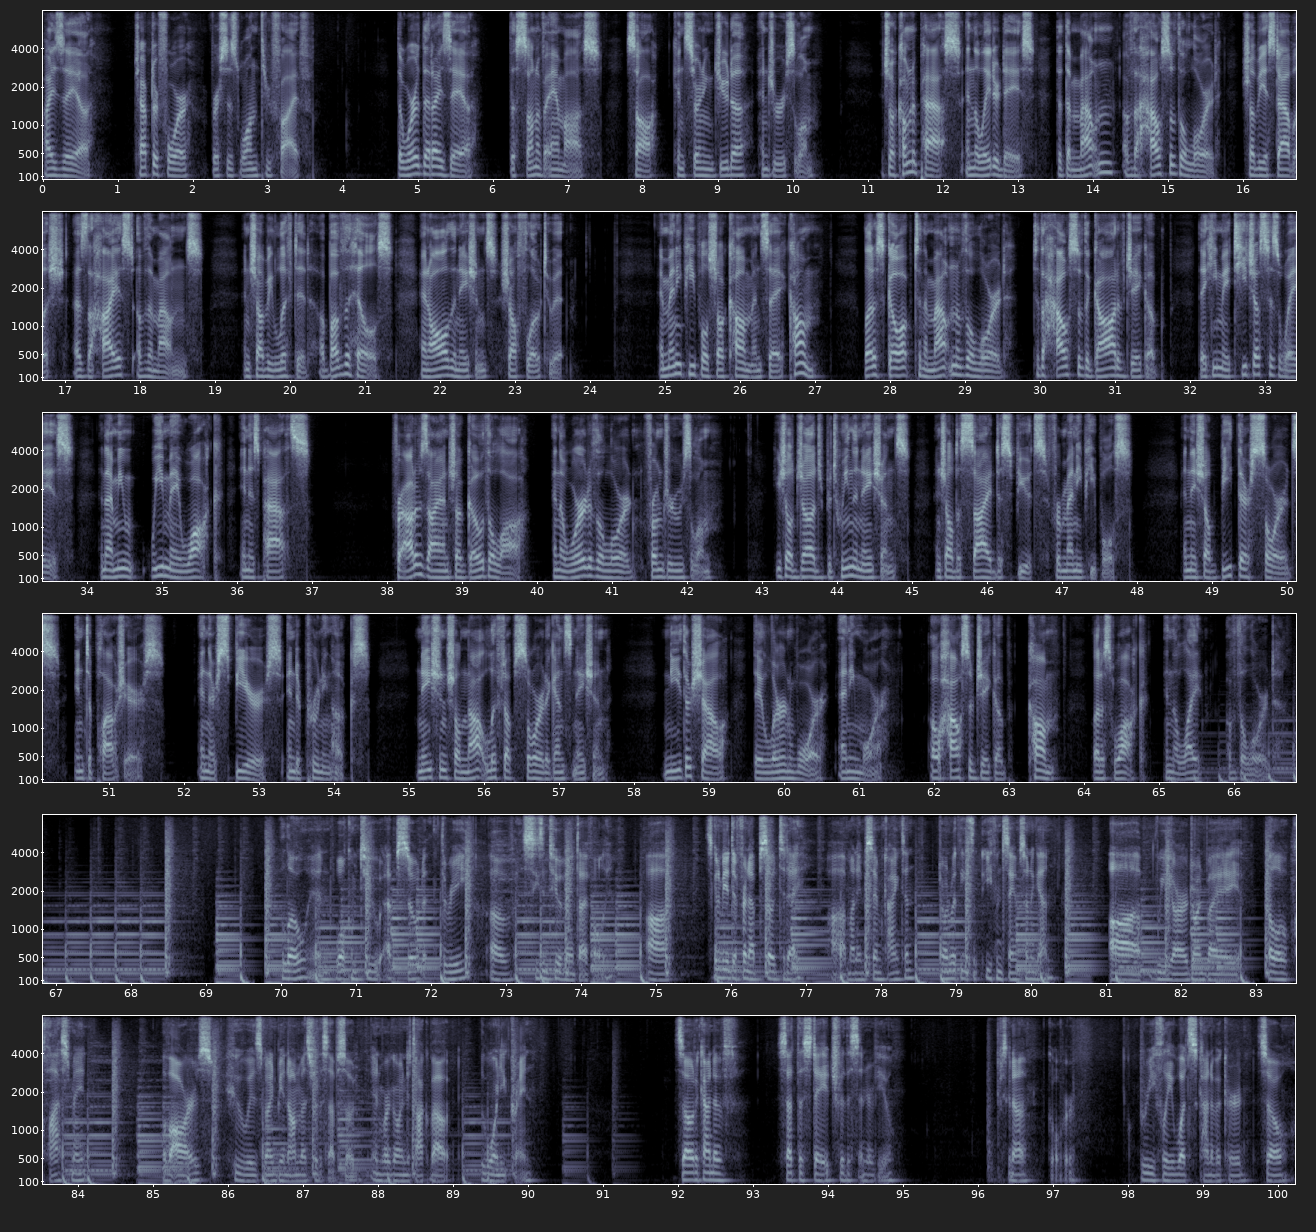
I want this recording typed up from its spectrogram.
Isaiah chapter 4, verses 1 through 5. The word that Isaiah, the son of Amoz, saw concerning Judah and Jerusalem. It shall come to pass in the later days that the mountain of the house of the Lord shall be established as the highest of the mountains, and shall be lifted above the hills, and all the nations shall flow to it. And many people shall come and say, Come, let us go up to the mountain of the Lord, to the house of the God of Jacob, that he may teach us his ways, and that we, may walk in his paths. For out of Zion shall go the law, and the word of the Lord from Jerusalem. He shall judge between the nations, and shall decide disputes for many peoples. And they shall beat their swords into plowshares, and their spears into pruning hooks. Nation shall not lift up sword against nation, neither shall they learn war any more. O house of Jacob, come, let us walk in the light of the Lord. Hello, and welcome to episode three of season two of Anti Foley. Uh, it's going to be a different episode today. Uh, my name is Sam Kyington, joined with Ethan, Ethan Sampson again. Uh, we are joined by a fellow classmate of ours who is going to be anonymous for this episode, and we're going to talk about the war in Ukraine. So, to kind of set the stage for this interview, I'm just going to go over briefly what's kind of occurred. So,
